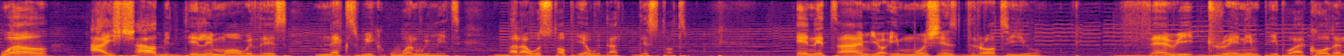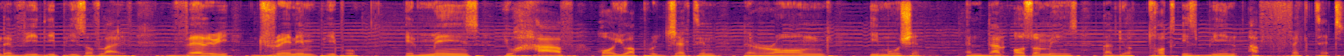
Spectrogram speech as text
Well, I shall be dealing more with this next week when we meet, but I will stop here with that this thought. Anytime your emotions draw to you, very draining people. I call them the VDPs of life. Very draining people. It means you have or you are projecting the wrong emotion. And that also means that your thought is being affected.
